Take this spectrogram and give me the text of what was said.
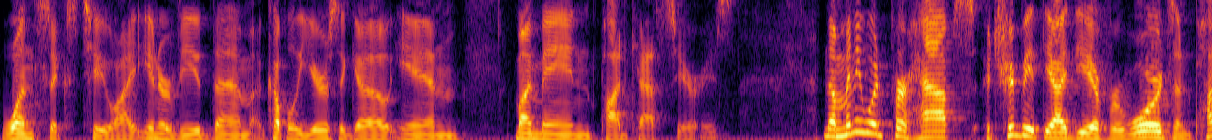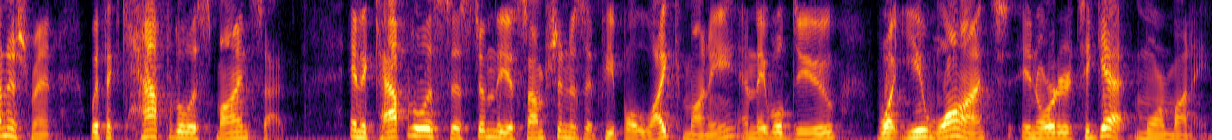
162. I interviewed them a couple of years ago in my main podcast series. Now, many would perhaps attribute the idea of rewards and punishment with a capitalist mindset. In a capitalist system, the assumption is that people like money and they will do what you want in order to get more money.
